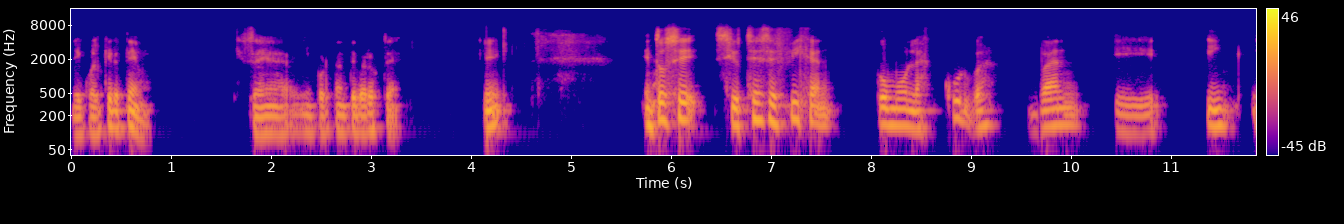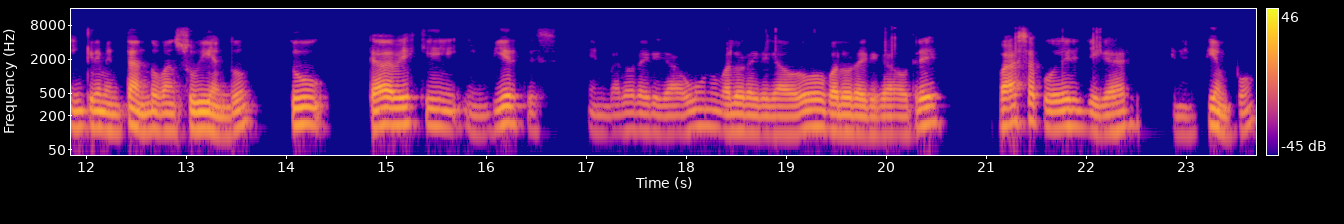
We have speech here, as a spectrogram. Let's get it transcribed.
de cualquier tema que sea importante para usted. Entonces, si ustedes se fijan cómo las curvas van eh, in- incrementando, van subiendo, tú cada vez que inviertes en valor agregado 1, valor agregado 2, valor agregado 3, vas a poder llegar en el tiempo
